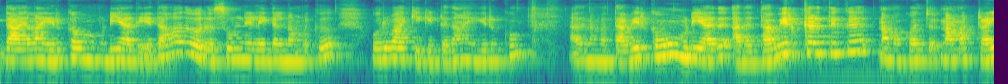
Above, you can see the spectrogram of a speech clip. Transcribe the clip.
இதெல்லாம் இருக்கவும் முடியாது. ஏதாவது ஒரு சூழ்நிலைகள் நம்மளுக்கு உருவாக்கிக்கிட்டு தான் இருக்கும். அதை நம்ம தவிர்க்கவும் முடியாது. அதை தவிர்க்கிறதுக்கு நம்ம கொஞ்சம் நம்ம ட்ரை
